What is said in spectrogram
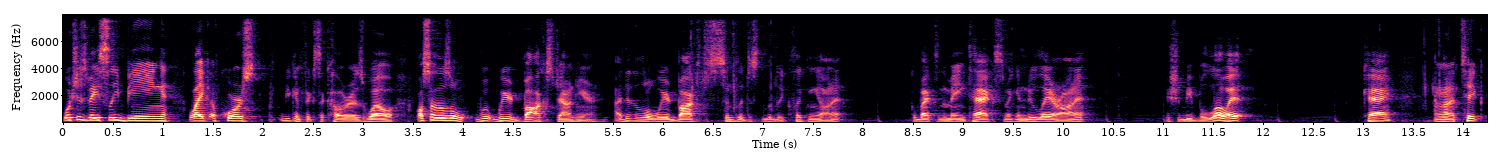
which is basically being like, of course, you can fix the color as well. Also, there's a weird box down here. I did a little weird box just simply just literally clicking on it. Go back to the main text, make a new layer on it. It should be below it. Okay. I'm going to take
